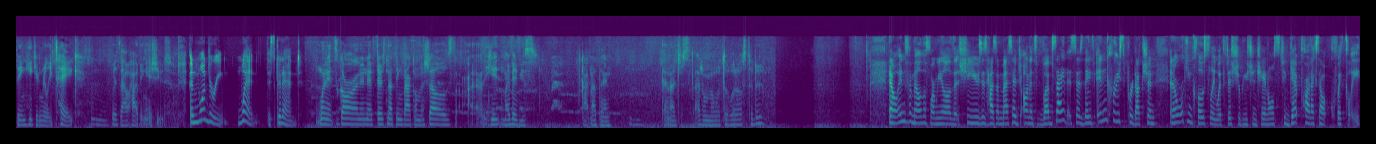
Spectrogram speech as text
thing he can really take mm-hmm. without having issues. And wondering when this could end. When it's gone and if there's nothing back on the shelves, I, he, my baby's got nothing. Mm-hmm. And I just, I don't know what, to, what else to do. Now, Enfamil, the formula that she uses, has a message on its website that says they've increased production and are working closely with distribution channels to get products out quickly.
